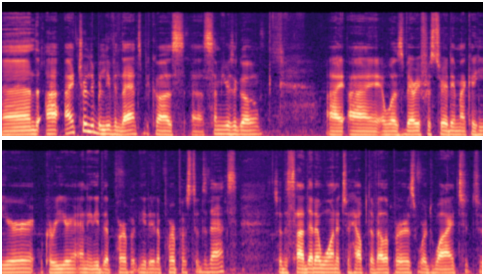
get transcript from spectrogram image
and I, I truly believe in that because uh, some years ago. I, I was very frustrated in my career, career, and I needed a purpose. Needed a purpose to do that. So I decided that I wanted to help developers worldwide to, to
